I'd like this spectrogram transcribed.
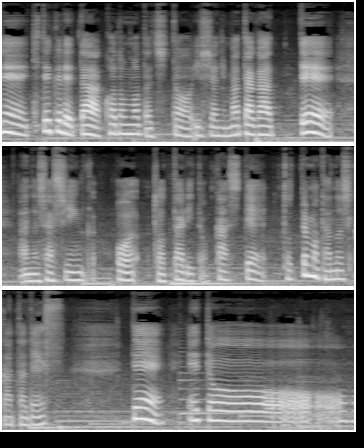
で来てくれた子どもたちと一緒にまたがってあの写真を撮ったりとかしてとっても楽しかったです。でえっ、ー、と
